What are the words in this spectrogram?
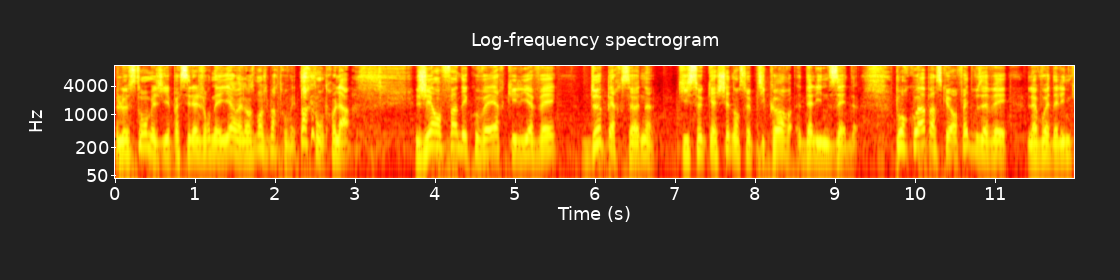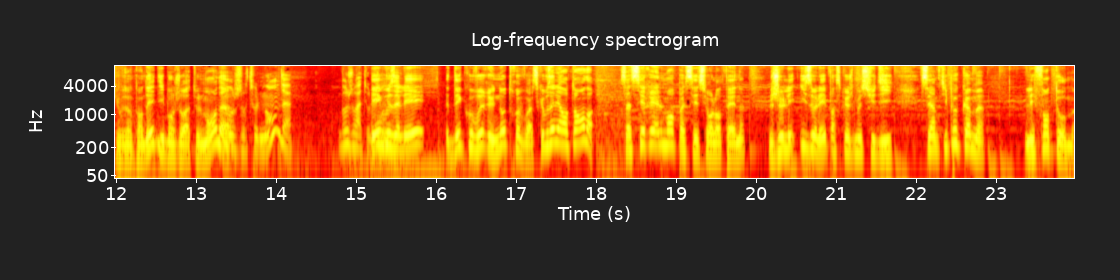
le son, mais j'y ai passé la journée hier, malheureusement, je l'ai pas retrouvé. Par contre, là, j'ai enfin découvert qu'il y avait deux personnes qui se cachaient dans ce petit corps d'Aline Z. Pourquoi? Parce que en fait, vous avez la voix d'Aline que vous entendez, dit bonjour à tout le monde. Bonjour tout le monde. Bonjour à tout le Et monde. vous allez découvrir une autre voix. Ce que vous allez entendre, ça s'est réellement passé sur l'antenne. Je l'ai isolé parce que je me suis dit, c'est un petit peu comme les fantômes,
